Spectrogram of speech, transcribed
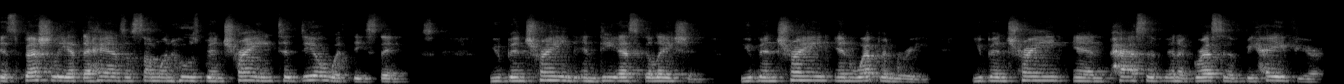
especially at the hands of someone who's been trained to deal with these things. You've been trained in de-escalation. You've been trained in weaponry. You've been trained in passive and aggressive behavior.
